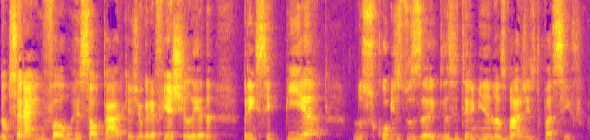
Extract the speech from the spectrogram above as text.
Não será em vão ressaltar que a geografia chilena principia nos cumes dos Andes e termina nas margens do Pacífico.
